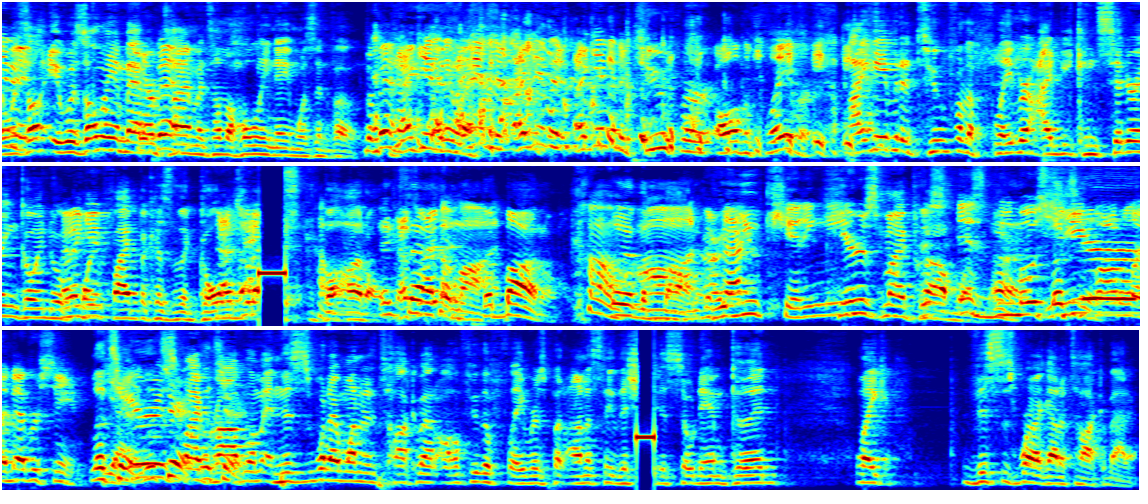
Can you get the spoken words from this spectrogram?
I, was. it- It was only a matter of Ben. time until the holy name was invoked. but Ben, I gave, it, I, gave it, I gave it, I gave it a two for all the flavor. I gave it a two for the flavor. I'd be considering going to And a I point gave- five because of the gold That's what ass bottle. Exactly. Come on. The bottle. come Look at the on. bottle. Are fact- you kidding me? Here's my problem. This is the All right, most let's cheap hear it. bottle I've ever seen. Let's hear it. Here's Let's hear it. my Let's hear it. problem, and this is what I wanted to talk about all through the flavors. But honestly, this shit is so damn good. Like, this is where I got to talk about it.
